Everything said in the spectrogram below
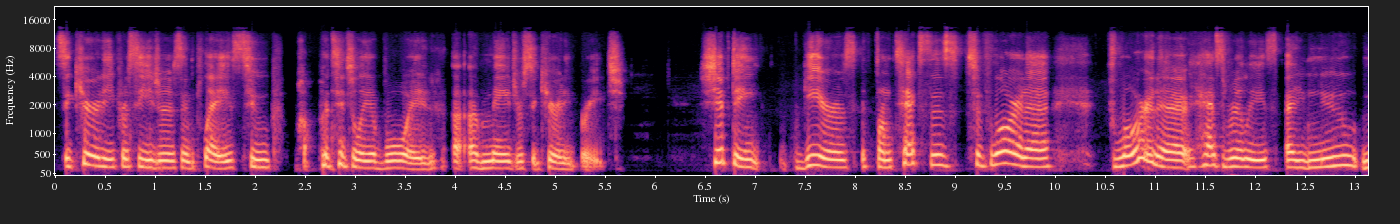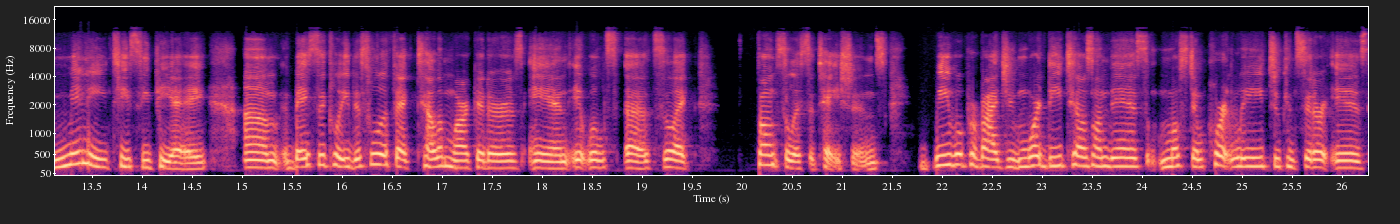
security procedures in place to p- potentially avoid a, a major security breach. Shifting gears from Texas to Florida, Florida has released a new mini TCPA. Um, basically, this will affect telemarketers and it will uh, select phone solicitations. We will provide you more details on this. Most importantly, to consider is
